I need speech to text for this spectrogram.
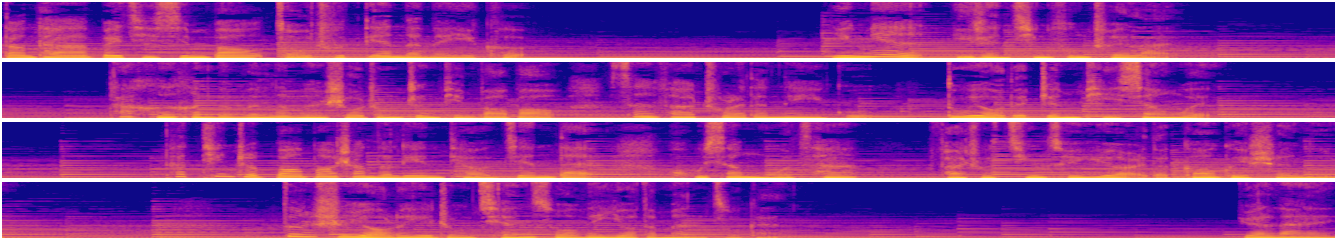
当他背起新包走出店的那一刻，迎面一阵清风吹来，他狠狠地闻了闻手中正品包包散发出来的那一股独有的真皮香味，他听着包包上的链条、肩带互相摩擦，发出清脆悦耳的高贵声音。顿时有了一种前所未有的满足感。原来，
